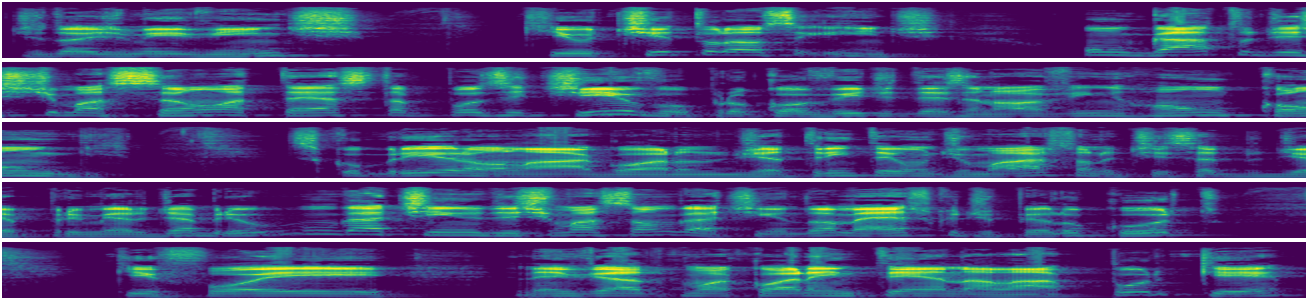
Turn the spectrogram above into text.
de 2020, que o título é o seguinte: Um gato de estimação atesta positivo para o Covid-19 em Hong Kong. Descobriram lá agora, no dia 31 de março, a notícia do dia 1 de abril, um gatinho de estimação, um gatinho doméstico de pelo curto, que foi enviado para uma quarentena lá porque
